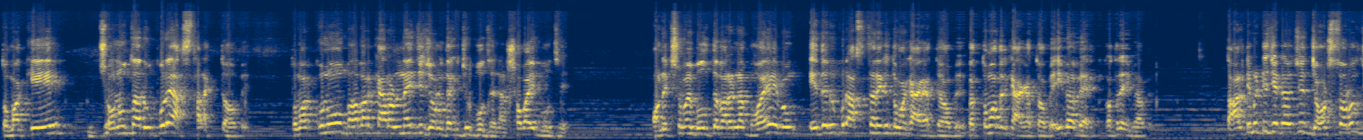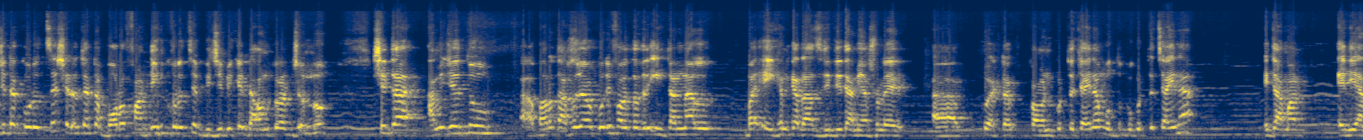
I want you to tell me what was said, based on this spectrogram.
তোমাকে জনতার উপরে আস্থা রাখতে হবে। তোমার কোনো ভাবার কারণ নাই যে জনতা কিছু বোঝে না, সবাই বোঝে। অনেক সময় বলতে পারে না ভয়ে এবং এদের উপর আস্থা রেখে তোমাকে আগাতে হবে বা তোমাদেরকে আগাতে হবে, এইভাবে আর কথাটা এইভাবে। তো আলটিমেটলি যেটা হচ্ছে জর্জ সরল যেটা করেছে সেটা হচ্ছে একটা বড় ফান্ডিং করেছে বিজেপি কে ডাউন করার জন্য। সেটা আমি যেহেতু ভারতে আসা যাওয়া করি, ফলে তাদের ইন্টারনাল বা এইখানকার রাজনীতিতে আমি আসলে খুব একটা কমেন্ট করতে চাই না, মন্তব্য করতে চাই না। এটা আমার এরিয়া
